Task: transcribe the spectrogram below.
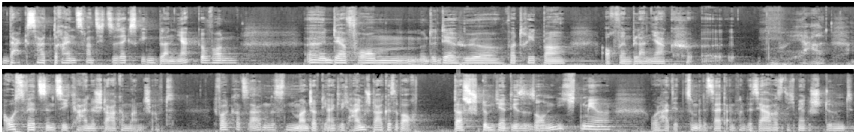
DAX hat 23 zu 6 gegen Blagnac gewonnen, äh, in der Form und in der Höhe vertretbar, auch wenn Blagnac, äh, ja, auswärts sind sie keine starke Mannschaft. Ich wollte gerade sagen, das ist eine Mannschaft, die eigentlich heimstark ist, aber auch das stimmt ja diese Saison nicht mehr oder hat jetzt zumindest seit Anfang des Jahres nicht mehr gestimmt.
